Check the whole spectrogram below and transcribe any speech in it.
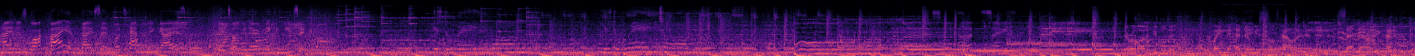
I just walked by and I said, what's happening, guys? And they told me they were making music. Is the way you walk, is the way you talk. there were a lot of people that claimed they had no musical talent and then sat down and kind of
